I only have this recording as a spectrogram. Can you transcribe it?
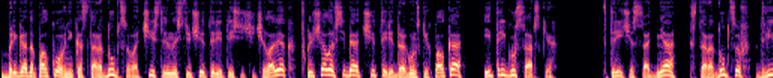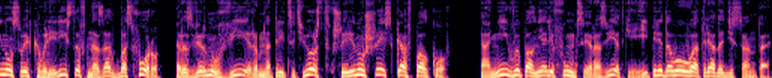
Бригада полковника Стародубцева численностью 4000 человек включала в себя 4 драгунских полка и 3 гусарских. В три часа дня Стародубцев двинул своих кавалеристов назад к Босфору, развернув веером на 30 верст в ширину 6 кавполков. Они выполняли функции разведки и передового отряда десанта.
